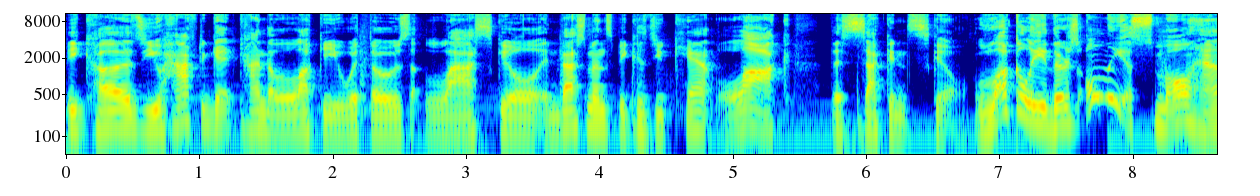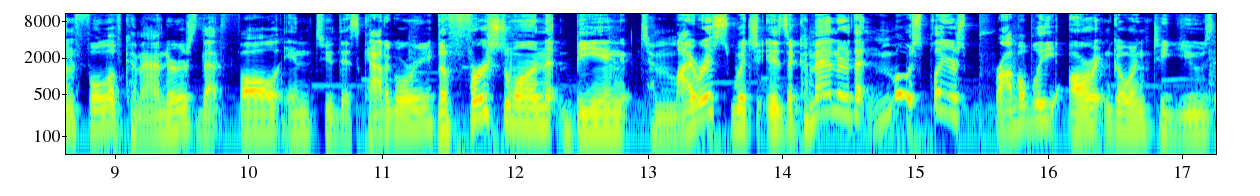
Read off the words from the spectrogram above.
because you have to get kind of lucky with those last skill investments because you can't lock the second skill. Luckily there's only a small handful of commanders that fall into this category. The first one being Tomyris which is a commander that most players probably aren't going to use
